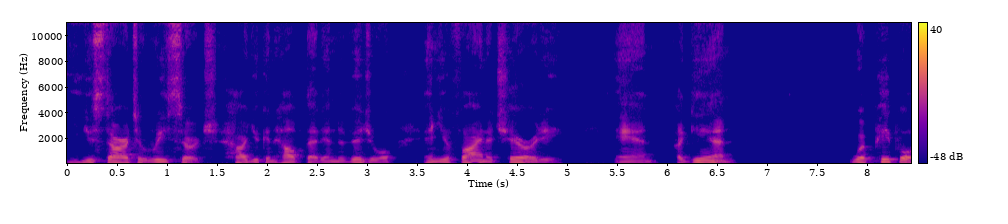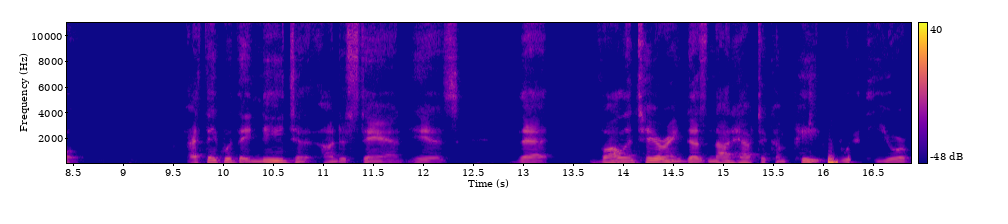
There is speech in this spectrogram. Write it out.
you start to research how you can help that individual and you find a charity. And again, what people, I think what they need to understand is that volunteering does not have to compete with your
